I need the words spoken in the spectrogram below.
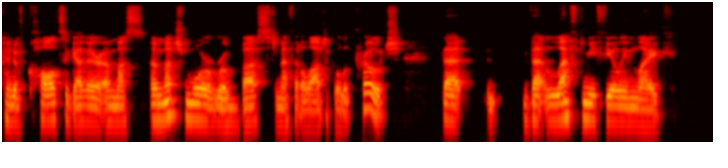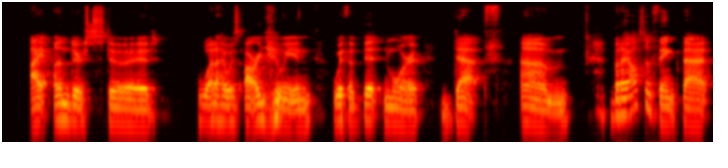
kind of call together a, mus- a much more robust methodological approach that that left me feeling like I understood what I was arguing with a bit more depth. Um, but I also think that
